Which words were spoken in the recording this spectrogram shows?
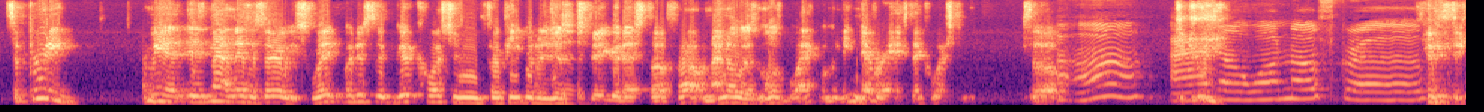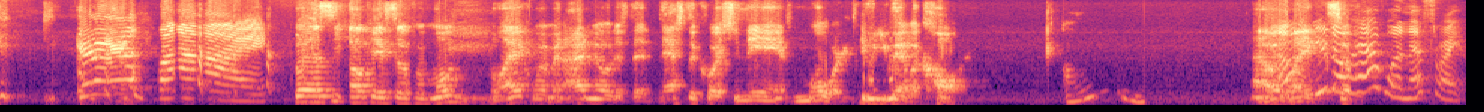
It's a pretty, I mean, it's not necessarily slick, but it's a good question for people to just figure that stuff out. And I know as most black women, they never ask that question. So. Uh-uh. I don't want no scrubs. Girl, bye. But see, okay, so for most black women, I noticed that that's the question they ask more. Do you have a car? Oh. I was oh, like, you don't have one. That's right.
